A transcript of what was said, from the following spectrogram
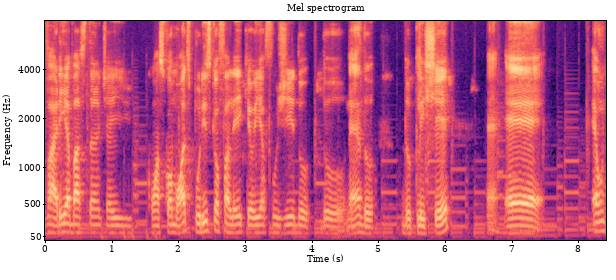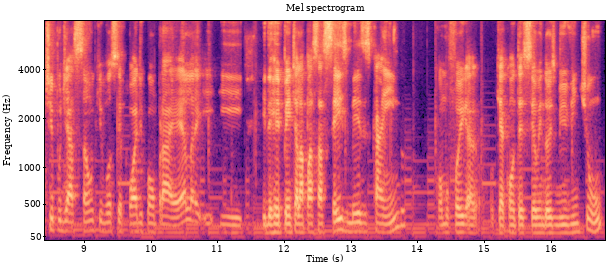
varia bastante aí com as commodities, por isso que eu falei que eu ia fugir do, do, né, do, do clichê. né. É, é um tipo de ação que você pode comprar ela e, e, e, de repente ela passar seis meses caindo, como foi a- o que aconteceu em 2021.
